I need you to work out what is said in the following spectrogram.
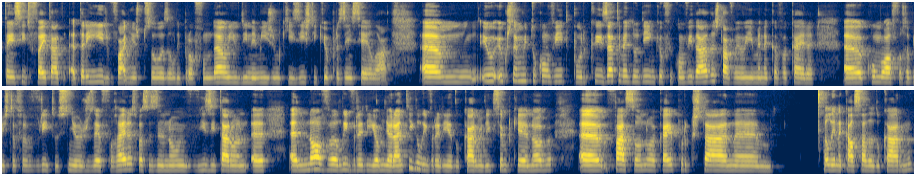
que tem sido feito a atrair várias pessoas ali para o fundão e o dinamismo que existe e que eu presenciei lá. Um, eu, eu, gostei muito do convite porque exatamente no dia em que eu fui convidada estava eu e a Mena Cavaqueira uh, com o meu alfarrabista favorito, o Sr. José Ferreira. Se vocês ainda não visitaram a, a, nova livraria, ou melhor, a antiga livraria do Carmo, digo sempre que é a nova, uh, façam-no, ok? Porque está na, ali na calçada do Carmo.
